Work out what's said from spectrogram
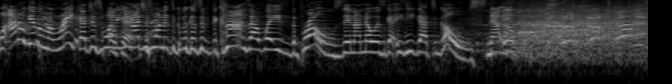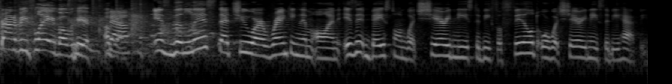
Well, I don't give him a rank. I just wanted, you know, I just wanted to because if the cons outweighs the pros, then I know it's got, he got the goals. Now, You know? trying to be Flav over here. Okay. Now, is the list that you are ranking them on, is it based on what Sherri needs to be fulfilled or what Sherri needs to be happy?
